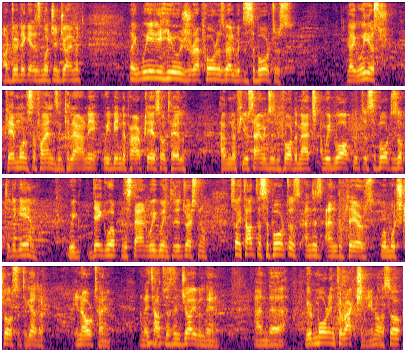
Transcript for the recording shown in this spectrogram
or do they get as much enjoyment? Like we had a huge rapport as well with the supporters. Like we used to play Munster finals in Killarney. We'd be in the Park Place Hotel, having a few sandwiches before the match, and we'd walk with the supporters up to the game. We they go up in the stand, we go into the dressing room. So I thought the supporters and the, and the players were much closer together in our time, and I thought it was enjoyable then, and uh, you had more interaction, you know. So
